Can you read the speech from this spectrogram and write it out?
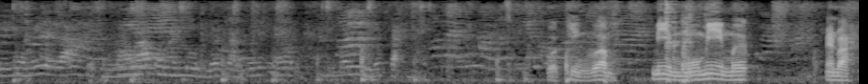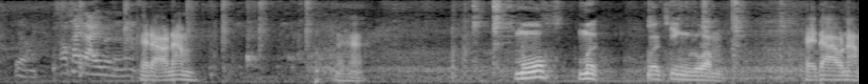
นี้ยังไม่ได้ล้างเสร็จแล้เอาวละก็ไม่รุ่นเดียวกันก็แพ้วก็ลืมยกกลับขัวกิ่งรวม มีหมูมีหมึกแม่นปะเดี๋ยวเอาไข่ใดแบบนั้นน่ะไข่ดาวน้ำนะฮะหมูหมึกขัวกิ่งรวม ไข่ดาวนำ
